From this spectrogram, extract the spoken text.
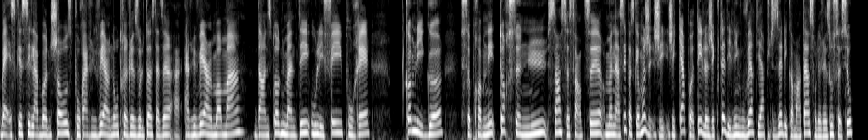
Ben est-ce que c'est la bonne chose pour arriver à un autre résultat, c'est-à-dire arriver à un moment dans l'histoire de l'humanité où les filles pourraient comme les gars, se promener torse nu sans se sentir menacées? Parce que moi, j'ai capoté. J'écoutais des lignes ouvertes hier, puis je disais des commentaires sur les réseaux sociaux.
